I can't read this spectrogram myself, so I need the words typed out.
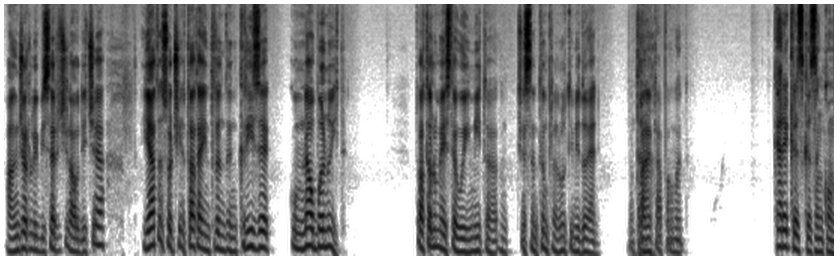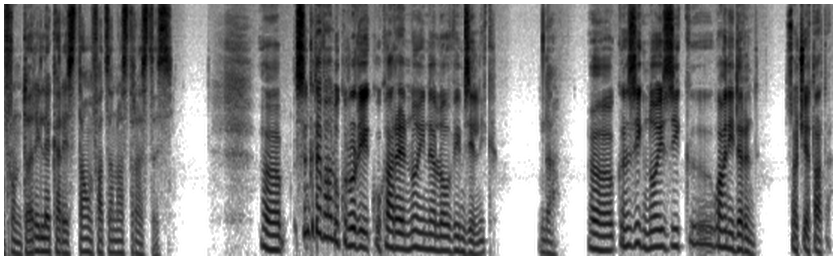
a îngerului Bisericii la Odisea, iată societatea intrând în crize cum n-au bănuit. Toată lumea este uimită în ce se întâmplă în ultimii doi ani pe da. planeta Pământ. Care crezi că sunt confruntările care stau în fața noastră astăzi? Uh, sunt câteva lucruri cu care noi ne lovim zilnic. Da. Uh, când zic noi, zic uh, oamenii de rând, societatea.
